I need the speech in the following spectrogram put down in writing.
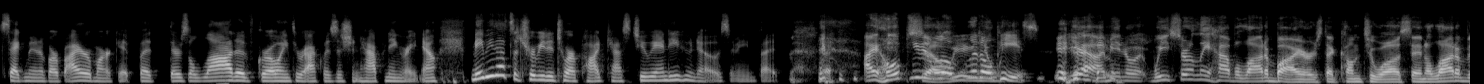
segment of our buyer market, but there's a lot of growing through acquisition happening right now. Maybe that's attributed to our podcast too, Andy. Who knows? I mean, but I hope so. Little, we, little you know, piece. yeah, I mean, uh, we certainly have a lot of buyers that come to us and a lot of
